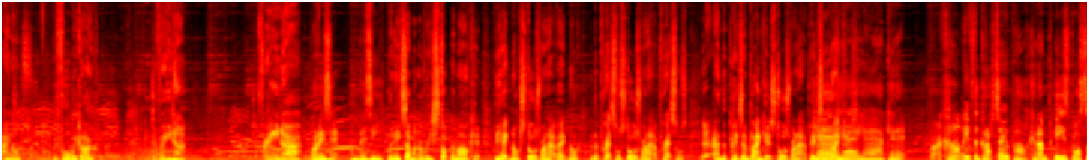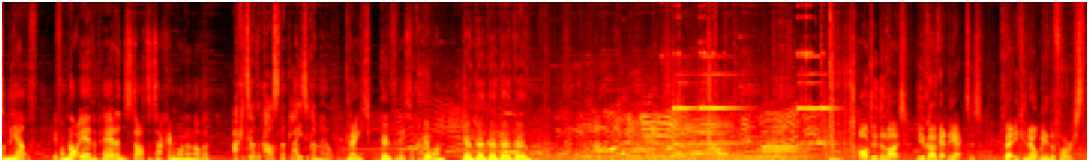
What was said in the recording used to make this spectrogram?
Hang on. Before we go. Davina! Davina! What is it? I'm busy. We need someone to restock the market. The eggnog stores run out of eggnog, and the pretzel stores run out of pretzels, and the pigs and blanket stores run out of pigs and yeah, blankets. yeah, yeah, I get it. But I can't leave the grotto park and I'm Peaseblossom the elf. If I'm not here, the parents start attacking one another. I can tell the cast of the play to come help. Great, go for this. Okay. Go on. Go, go, go, go, go. I'll do the lights. You go get the actors. Betty can help me in the forest.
